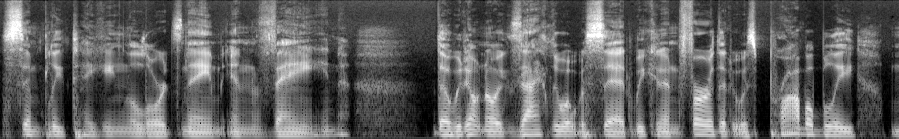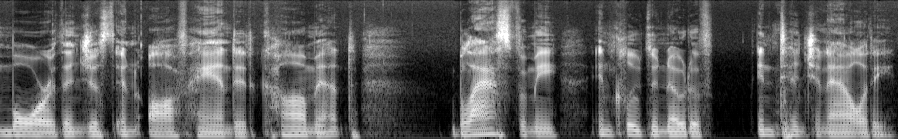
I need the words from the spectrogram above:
simply taking the Lord's name in vain. Though we don't know exactly what was said, we can infer that it was probably more than just an offhanded comment. Blasphemy includes a note of intentionality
